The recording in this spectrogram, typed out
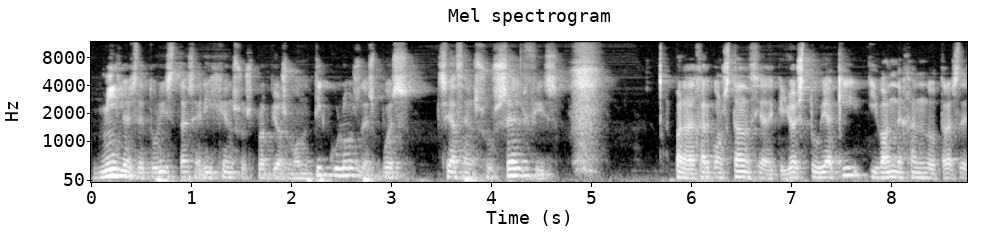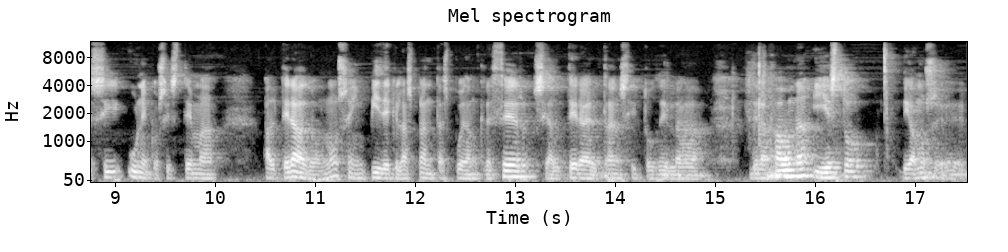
miles de turistas erigen sus propios montículos, después se hacen sus selfies para dejar constancia de que yo estuve aquí y van dejando tras de sí un ecosistema alterado, ¿no? se impide que las plantas puedan crecer, se altera el tránsito de la, fauna y esto, digamos, eh,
